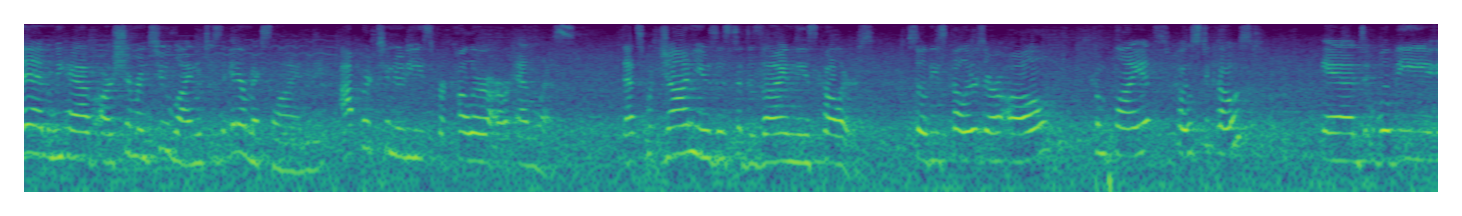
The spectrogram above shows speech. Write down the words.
Then we have our Shimrin 2 line, which is an intermix line. The opportunities for color are endless. That's what Jon uses to design these colors. So these colors are all compliant coast to coast and will be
